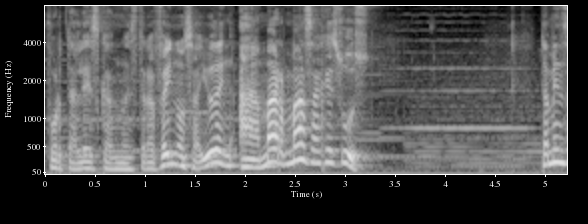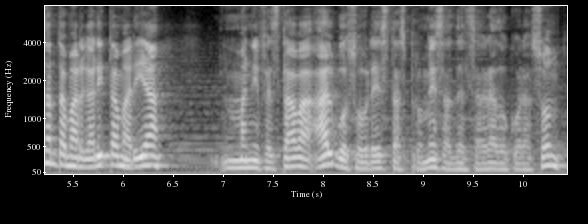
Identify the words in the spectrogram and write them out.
fortalezcan nuestra fe y nos ayuden a amar más a Jesús. También Santa Margarita María manifestaba algo sobre estas promesas del Sagrado Corazón,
